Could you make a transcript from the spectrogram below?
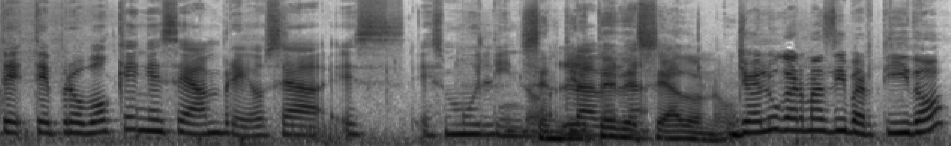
te, te provoquen ese hambre, o sea, es, es muy lindo. sentirte deseado, ¿no? Yo el lugar más divertido,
